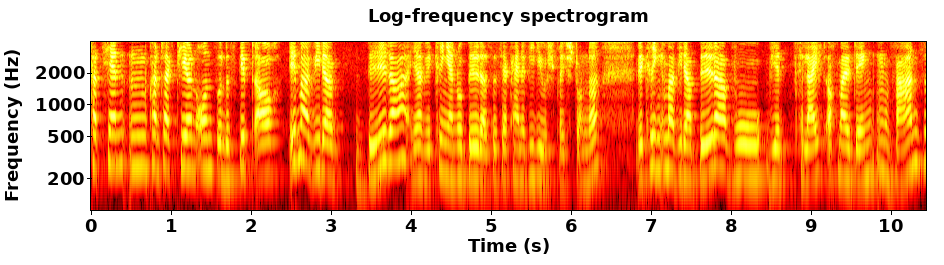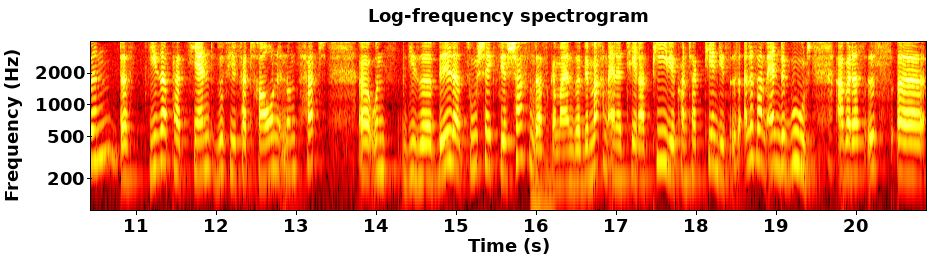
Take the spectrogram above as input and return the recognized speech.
Patienten kontaktieren uns und es gibt auch immer wieder Bilder. Ja, wir kriegen ja nur Bilder, es ist ja keine Videosprechstunde. Wir kriegen immer wieder Bilder, wo wir vielleicht auch mal denken, Wahnsinn, dass dieser Patient so viel Vertrauen in uns hat, äh, uns diese Bilder zuschickt. Wir schaffen das mhm. gemeinsam. Wir machen eine Therapie, wir kontaktieren die. Es ist alles am Ende gut. Aber das ist, äh,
